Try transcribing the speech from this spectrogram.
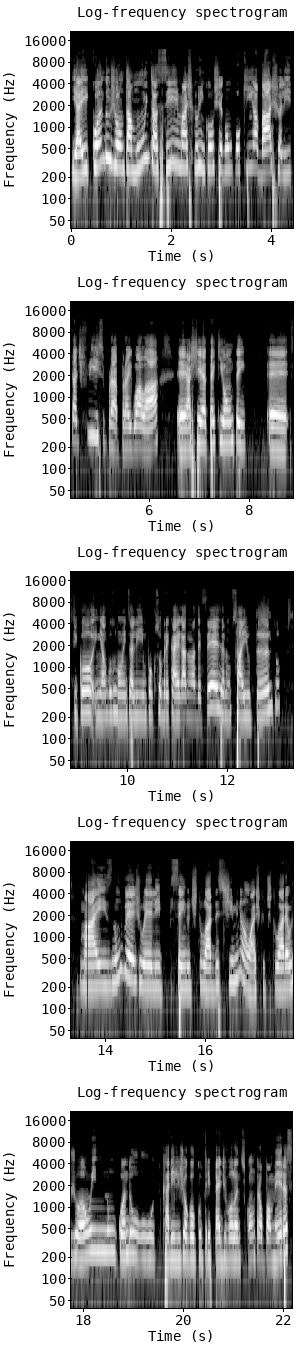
E aí, quando o João tá muito acima, acho que o Rincon chegou um pouquinho abaixo ali, tá difícil para igualar. É, achei até que ontem é, ficou em alguns momentos ali um pouco sobrecarregado na defesa, não saiu tanto mas não vejo ele sendo titular desse time, não. Acho que o titular é o João e não, quando o Carilli jogou com o tripé de volantes contra o Palmeiras,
